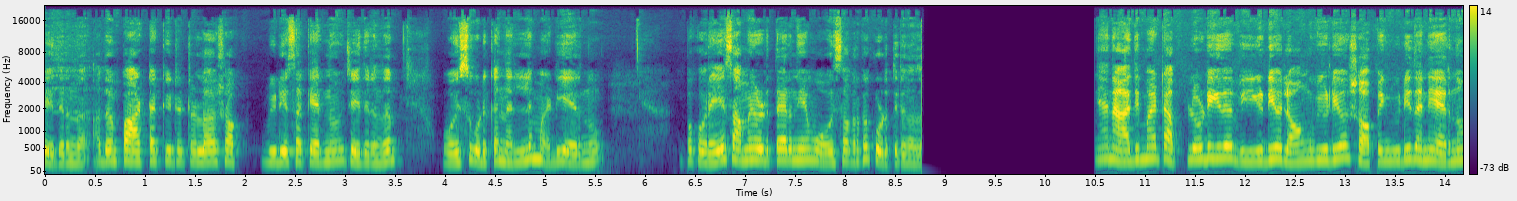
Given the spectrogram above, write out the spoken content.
ചെയ്തിരുന്നത്. അതും പാട്ടൊക്കെ ഇട്ടിട്ടുള്ള ഷോർട്ട് വീഡിയോസൊക്കെ ആയിരുന്നു ചെയ്തിരുന്നത്. വോയിസ് കൊടുക്കാൻ നല്ല മടിയായിരുന്നു. അപ്പോൾ കുറേ സമയം എടുത്തായിരുന്നു ഞാൻ വോയിസ് അവർക്ക് കൊടുത്തിരുന്നത്. ഞാൻ ആദ്യമായിട്ട് അപ്ലോഡ് ചെയ്ത video long video shopping video തന്നെയായിരുന്നു.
